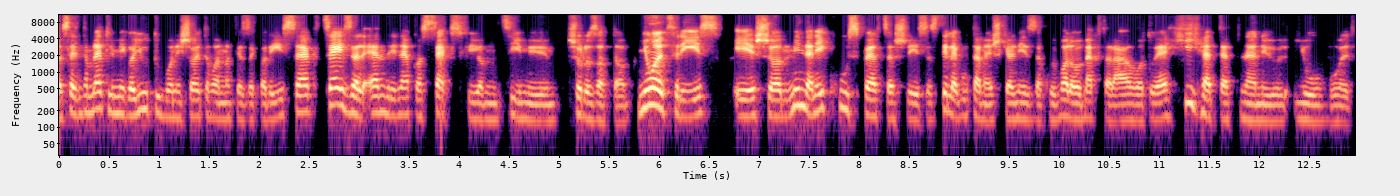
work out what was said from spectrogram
szerintem lehet, hogy még a YouTube-on is rajta vannak ezek a részek, Cejzel Endrinek a Sexfilm című sorozata. Nyolc rész, és mindenik 20 perces rész, ez tényleg utána is kell nézzek, hogy valahol megtalálható-e, hihetetlenül jó volt.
